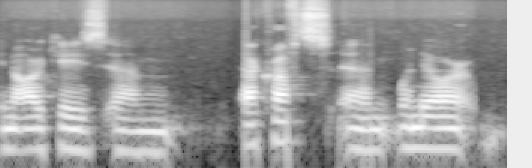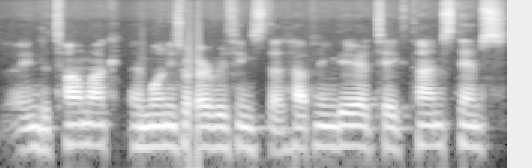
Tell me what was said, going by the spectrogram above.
in our case, um, aircrafts um, when they are in the tarmac and monitor everything that's happening there, take timestamps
